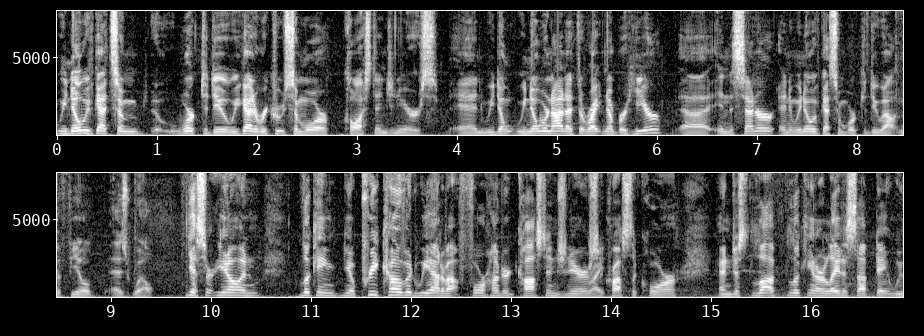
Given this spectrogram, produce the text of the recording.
we know we've got some work to do. We've got to recruit some more cost engineers, and we don't. We know we're not at the right number here uh, in the center, and we know we've got some work to do out in the field as well. Yes, sir. You know, and looking, you know, pre-COVID, we had about 400 cost engineers right. across the Corps, and just looking at our latest update, we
